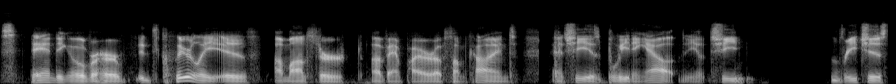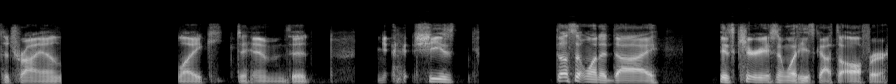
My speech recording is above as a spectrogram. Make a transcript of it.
standing over her it clearly is a monster a vampire of some kind and she is bleeding out you know she reaches to try and like to him that she's doesn't want to die is curious in what he's got to offer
